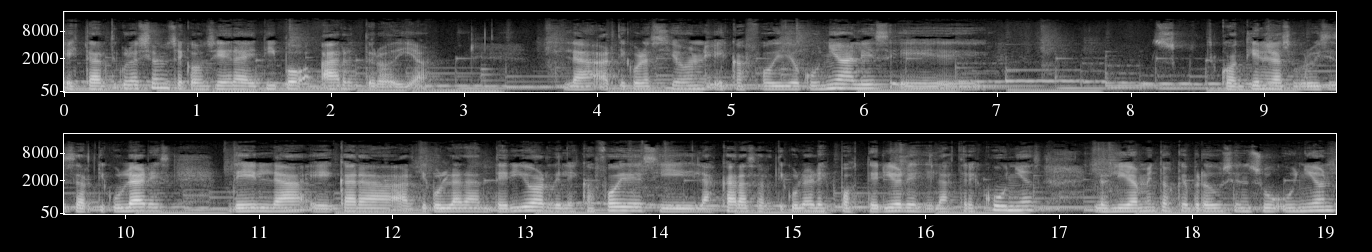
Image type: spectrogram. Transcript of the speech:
Esta articulación se considera de tipo artrodia. La articulación escafoideo cuñales eh, contiene las superficies articulares de la eh, cara articular anterior del escafoides y las caras articulares posteriores de las tres cuñas. Los ligamentos que producen su unión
